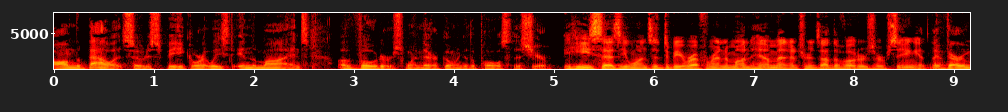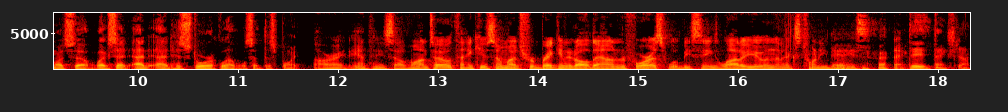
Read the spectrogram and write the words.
on the ballot, so to speak, or at least in the minds of voters when they're going to the polls this year. He says he wants it to be a referendum on him, and it turns out the voters are seeing it. Though. Very much so. Like I said, at, at historic levels at this point. All right. Anthony Salvanto, thank you so much for breaking it all down for us. We'll be seeing a lot of you in the next 20 days. Thanks. Indeed. Thanks, John.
